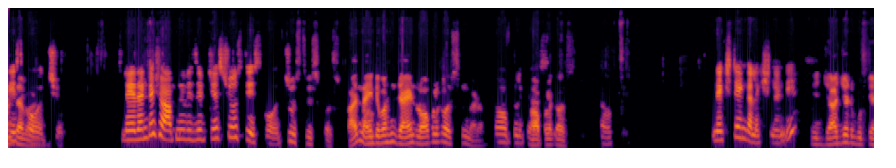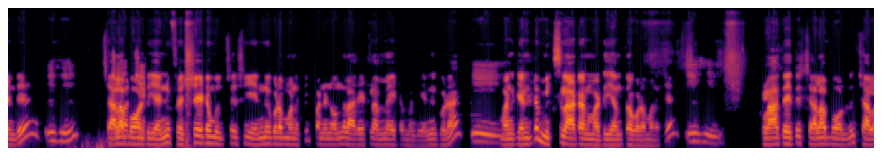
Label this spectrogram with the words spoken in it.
తీసుకోవచ్చు. లేదంటే షాప్ని విజిట్ చేసి చూసి తీసుకోవచ్చు. చూసి తీసుకోవచ్చు. అది నైన్టీ పర్సెంట్ జాయింట్ లోపలికి వస్తుంది మేడం. లోపలికి లోపలికి వస్తుంది. ఓకే. నెక్స్ట్ ఏం కలెక్షన్ అండి ఈ జార్జెట్ బుట్టి అండి. చాలా. బాగుంటాయి అన్ని ఫ్రెష్ ఐటమ్ వచ్చేసి ఇవన్నీ కూడా మనకి పన్నెండు వందల ఆ రేట్లు అమ్మే ఐటమ్ అండి ఇవన్నీ కూడా. మనకి అంటే మిక్స్ లాట్ అనమాట ఇదంతా కూడా మనకి. క్లాత్ అయితే చాలా బాగుంటుంది. చాలా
